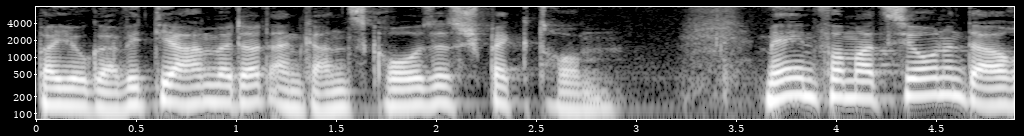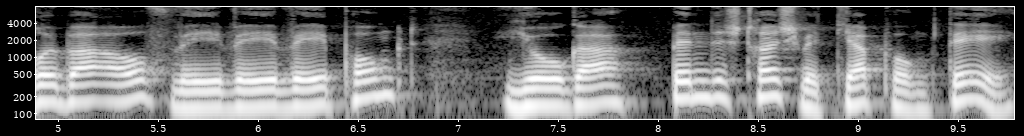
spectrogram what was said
Bei Yoga Vidya haben wir dort ein ganz großes Spektrum. Mehr Informationen darüber auf www.yoga-vidya.de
